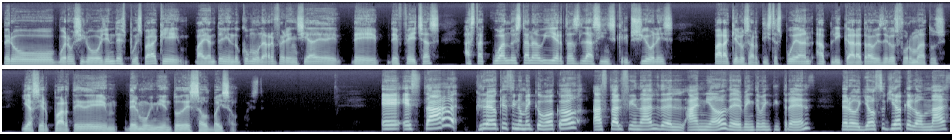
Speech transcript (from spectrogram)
pero bueno, si lo oyen después para que vayan teniendo como una referencia de, fechas, ¿hasta cuándo están abiertas las inscripciones? para que los artistas puedan aplicar a través de los formatos y hacer parte de, del movimiento de South by Southwest? Eh, está, creo que si no me equivoco, hasta el final del año de 2023, pero yo sugiero que lo más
